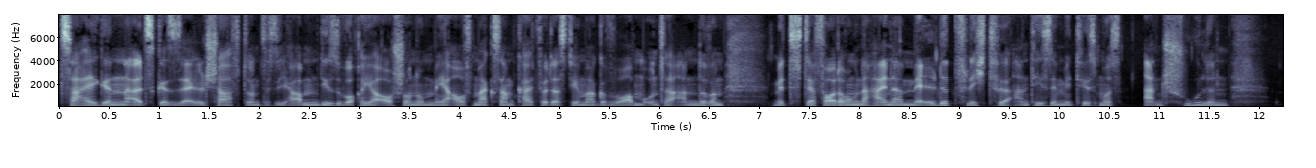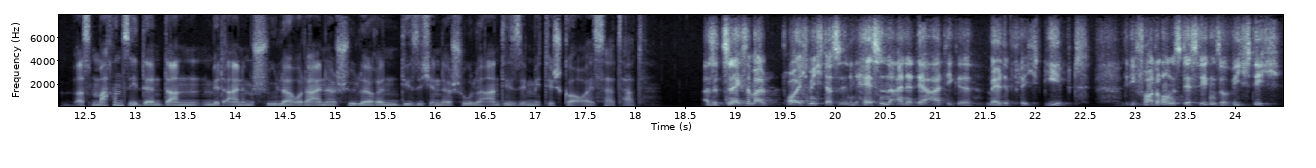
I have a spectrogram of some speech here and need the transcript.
zeigen als Gesellschaft. Und Sie haben diese Woche ja auch schon um mehr Aufmerksamkeit für das Thema geworben, unter anderem mit der Forderung nach einer Meldepflicht für Antisemitismus an Schulen. Was machen Sie denn dann mit einem Schüler oder einer Schülerin, die sich in der Schule antisemitisch geäußert hat? Also zunächst einmal freue ich mich, dass es in Hessen eine derartige Meldepflicht gibt. Die Forderung ist deswegen so wichtig,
